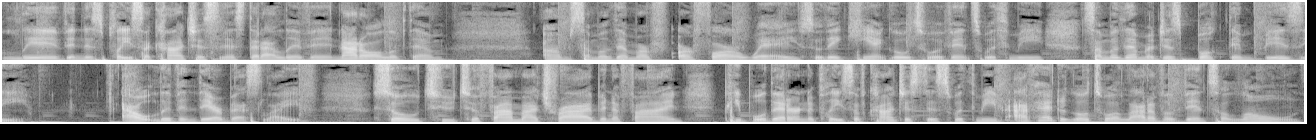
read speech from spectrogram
live in this place of consciousness that I live in. Not all of them. Um, some of them are are far away, so they can't go to events with me. Some of them are just booked and busy, out living their best life. So to to find my tribe and to find people that are in a place of consciousness with me, I've had to go to a lot of events alone.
